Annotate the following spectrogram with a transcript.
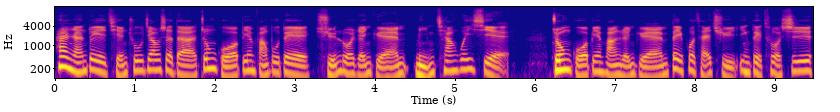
悍然对前出交涉的中国边防部队巡逻人员鸣枪威胁，中国边防人员被迫采取应对措施，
